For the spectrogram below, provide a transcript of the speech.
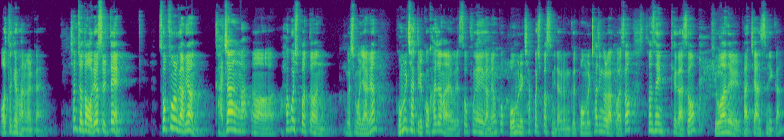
어떻게 반응할까요? 참 저도 어렸을 때 소풍을 가면 가장 어, 하고 싶었던 것이 뭐냐면 보물찾기를 꼭 하잖아요. 그래서 소풍에 가면 꼭 보물을 찾고 싶었습니다. 그러면 그 보물 찾은 걸 갖고 와서 선생님께 가서 교환을 받지 않습니까?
